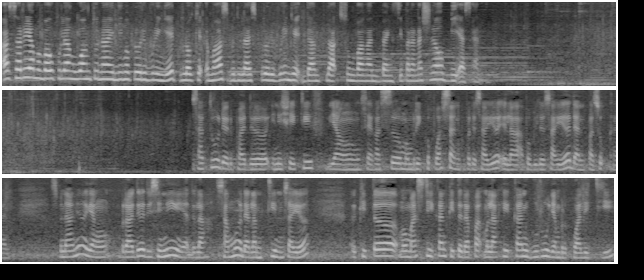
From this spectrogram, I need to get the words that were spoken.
Asariah membawa pulang wang tunai RM50,000, loket emas bernilai RM10,000 dan plat sumbangan Bank Simpanan Nasional BSN. Satu daripada inisiatif yang saya rasa memberi kepuasan kepada saya ialah apabila saya dan pasukan. Sebenarnya yang berada di sini adalah sama dalam tim saya. Kita memastikan kita dapat melahirkan guru yang berkualiti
